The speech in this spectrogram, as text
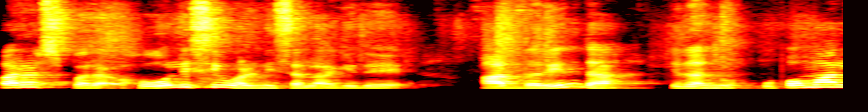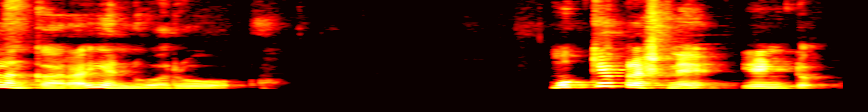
ಪರಸ್ಪರ ಹೋಲಿಸಿ ವರ್ಣಿಸಲಾಗಿದೆ. ಆದ್ದರಿಂದ ಇದನ್ನು ಉಪಮಾಲಂಕಾರ ಎನ್ನುವರು. ಮುಖ್ಯ ಪ್ರಶ್ನೆ ಎಂಟು.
